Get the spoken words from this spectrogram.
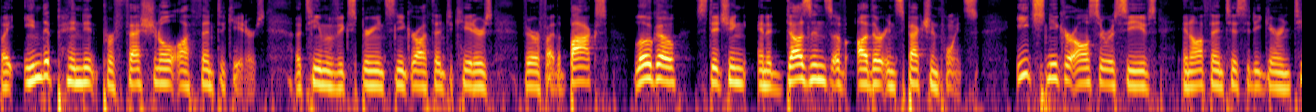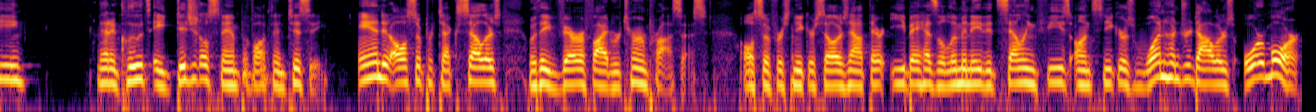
by independent professional authenticators. A team of experienced sneaker authenticators verify the box, logo, stitching, and dozens of other inspection points. Each sneaker also receives an authenticity guarantee that includes a digital stamp of authenticity, and it also protects sellers with a verified return process. Also, for sneaker sellers out there, eBay has eliminated selling fees on sneakers $100 or more,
